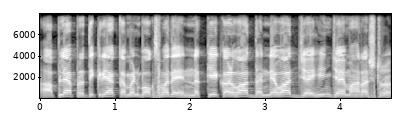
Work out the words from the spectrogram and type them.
आपल्या प्रतिक्रिया कमेंट बॉक्समध्ये नक्की कळवा. धन्यवाद. जय हिंद. जय महाराष्ट्र.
